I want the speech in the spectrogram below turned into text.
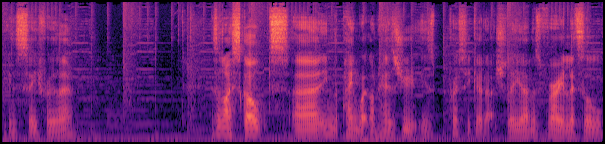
you can see through there. It's a nice sculpt. Uh, even the paintwork on here is, is pretty good actually. Um, there's very little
